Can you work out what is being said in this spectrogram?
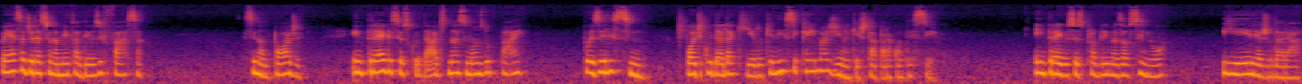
peça direcionamento a Deus e faça. Se não pode, entregue seus cuidados nas mãos do Pai, pois Ele sim pode cuidar daquilo que nem sequer imagina que está para acontecer. Entregue os seus problemas ao Senhor e Ele ajudará.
